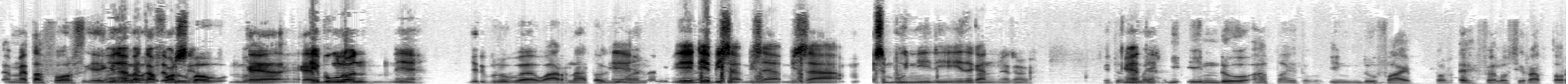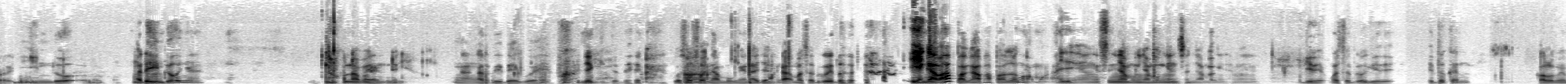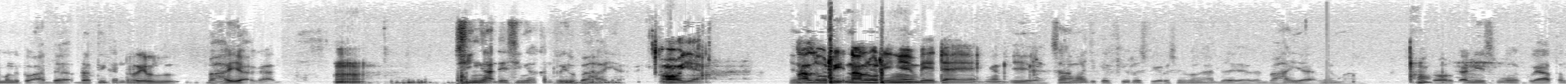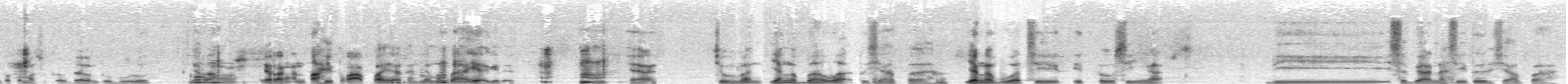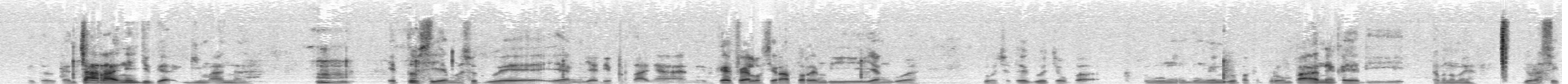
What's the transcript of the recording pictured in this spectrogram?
eh, metaforce kayak gitu Iya, metaforce ya. berubah Bu- kayak kayak eh bunglon. Iya. Jadi berubah warna atau Iya. gimana gitu Iya, ya. dia bisa bisa bisa sembunyi di itu kan. Itu Ternyata. namanya di Indo apa itu? Indo Viper eh Velociraptor Indo. Ada Mm-mm. Indonya. Oh, kenapa Eh. ini? Nggak ngerti deh gue. Pokoknya gitu deh. Gue sosok Ah. nyambungin aja. Nggak maksud gue itu. Ya nggak apa-apa, nggak apa-apa. Lo ngomong aja yang senyambung-nyambungin, senyambungin. Gini, maksud gue gini. Itu kan kalau memang itu ada berarti kan real bahaya kan. Mm-mm. Singa deh, singa kan real bahaya. Oh iya, Ya, naluri nalurinya beda ya kan. Iya, sama aja kayak virus. Virus memang ada ya kan, bahaya memang. Hmm. Mikroorganisme kelihatan atau masuk ke dalam tubuh lu, nyerang nyerang entah itu apa ya kan, memang bahaya gitu. Mm-mm. Ya, cuman yang ngebawa tuh siapa? Yang ngebuat si itu singa di seganas itu siapa? Gitu kan. Caranya juga gimana? Mm. itu sih yang maksud gue yang jadi pertanyaan itu kayak velociraptor yang di yang gue gue maksudnya gue coba hubung hubungin gue pakai perumpamaan yang kayak di apa namanya Jurassic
